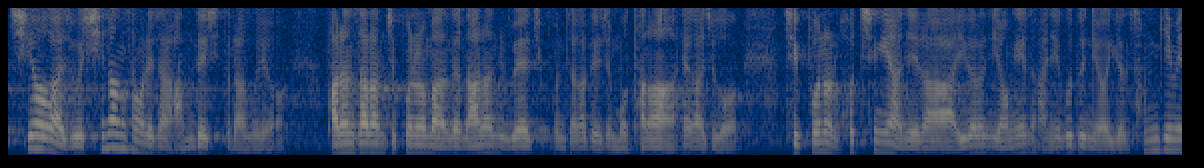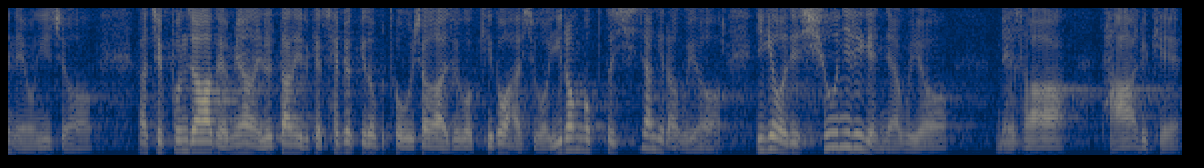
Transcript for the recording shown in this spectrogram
치여가지고 신앙생활이 잘 안 되시더라고요. 다른 사람 직분을 맡는데 나는 왜 직분자가 되지 못하나 해가지고 직분은 호칭이 아니라 이거는 영예가 아니거든요. 이건 섬김의 내용이죠. 그러니까 직분자가 되면 일단 이렇게 새벽 기도부터 오셔가지고 기도하시고 이런 것부터 시작이라고요. 이게 어디 쉬운 일이겠냐고요. 매사 다 이렇게.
